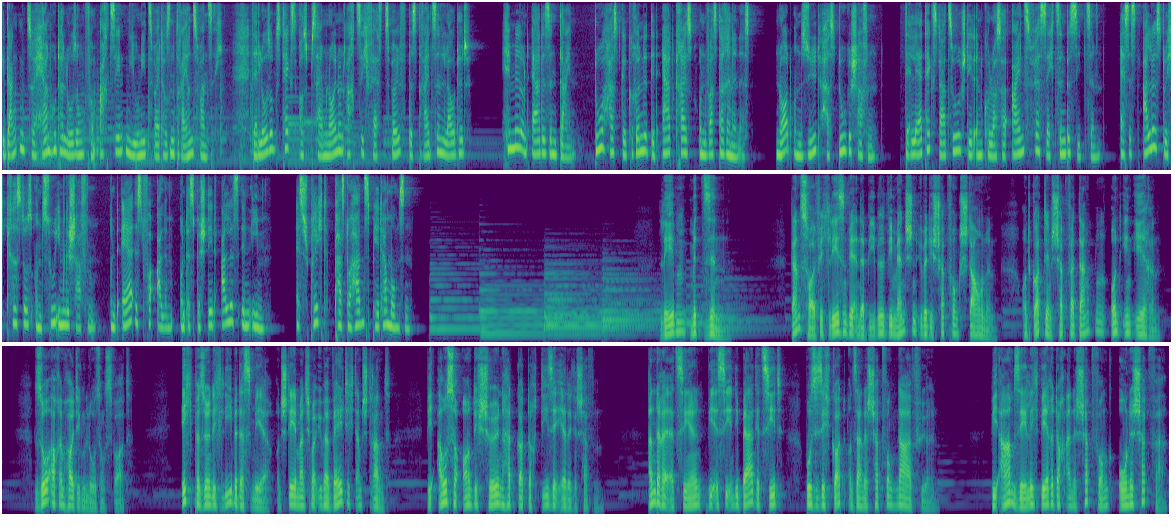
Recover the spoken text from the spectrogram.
Gedanken zur Herrnhuter Losung vom 18. Juni 2023. Der Losungstext aus Psalm 89, Vers 12 bis 13 lautet: Himmel und Erde sind dein. Du hast gegründet den Erdkreis und was darinnen ist. Nord und Süd hast du geschaffen. Der Lehrtext dazu steht in Kolosser 1, Vers 16 bis 17. Es ist alles durch Christus und zu ihm geschaffen, und er ist vor allem, und es besteht alles in ihm. Es spricht Pastor Hans-Peter Mumsen. Leben mit Sinn. Ganz häufig lesen wir in der Bibel, wie Menschen über die Schöpfung staunen und Gott dem Schöpfer danken und ihn ehren. So auch im heutigen Losungswort. Ich persönlich liebe das Meer und stehe manchmal überwältigt am Strand. Wie außerordentlich schön hat Gott doch diese Erde geschaffen. Andere erzählen, wie es sie in die Berge zieht, wo sie sich Gott und seiner Schöpfung nahe fühlen. Wie armselig wäre doch eine Schöpfung ohne Schöpfer,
